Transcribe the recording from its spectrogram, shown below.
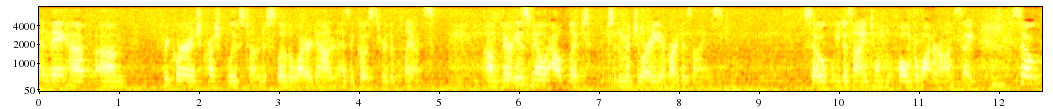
And they have um, three quarter inch crushed bluestone to slow the water down as it goes through the plants. Um, there is no outlet to the majority of our designs. So we designed to hold the water on site. So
